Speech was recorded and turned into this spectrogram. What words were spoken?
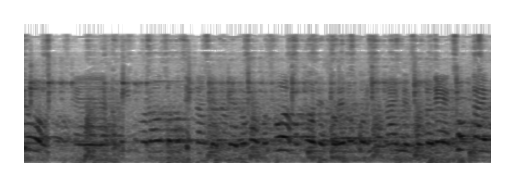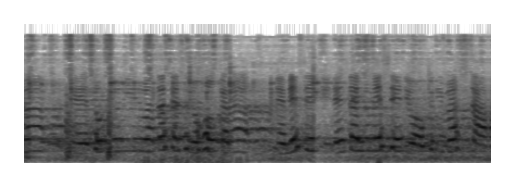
今日、えー、アピールもらおうと思ってたんですけれども向こうは向こうでそれどころじゃないということで今回は、えー、東京にいる私たちの方からえメッセージ連帯のメッセージを送りました、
